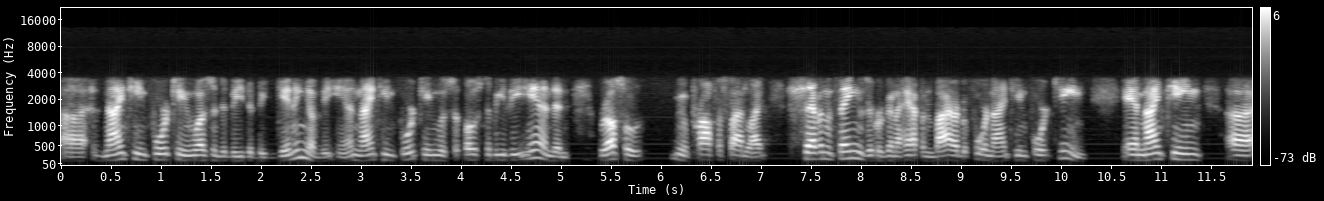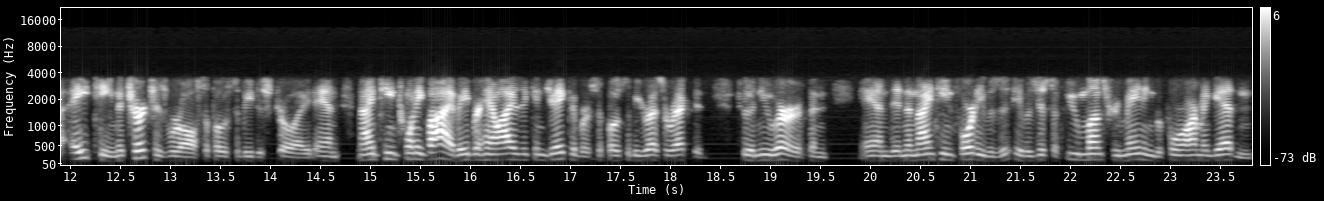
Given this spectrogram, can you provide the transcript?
Uh, 1914 wasn't to be the beginning of the end. 1914 was supposed to be the end. And Russell, you know, prophesied like seven things that were going to happen by or before 1914. And 1918, the churches were all supposed to be destroyed. And 1925, Abraham, Isaac, and Jacob are supposed to be resurrected to a new earth. And and in the 1940, it was it was just a few months remaining before Armageddon.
